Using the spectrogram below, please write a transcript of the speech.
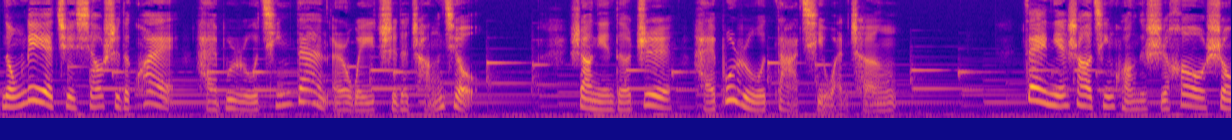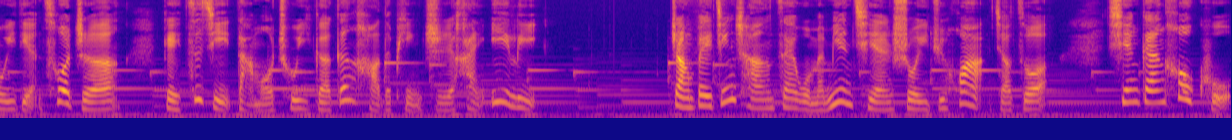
浓烈却消失得快，还不如清淡而维持的长久。少年得志，还不如大器晚成。在年少轻狂的时候，受一点挫折，给自己打磨出一个更好的品质和毅力。长辈经常在我们面前说一句话，叫做“先甘后苦，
